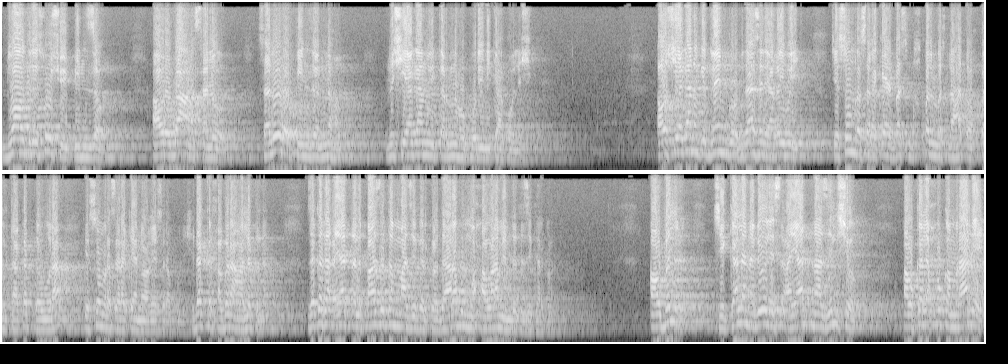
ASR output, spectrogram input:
دوا او درې سو شي پنځه او ربع سلو سلو او پنځه نه نو شیعاګانو تر نه پورې نکاح کول شي او شیعاګانو کې دویم ګروپ داسې دی هغه وی چې څومره سره کې بس خپل مصلحت او خپل طاقت ته ورا چې څومره سره کې نو هغه سره کولی شي دا خبره حالت ده ځکه د آیات الفاظ ته ما ذکر کړو د عربو محاوره مند ته ذکر کړو او بل چې کله نبی له آیات نازل شو او کله حکم راغی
